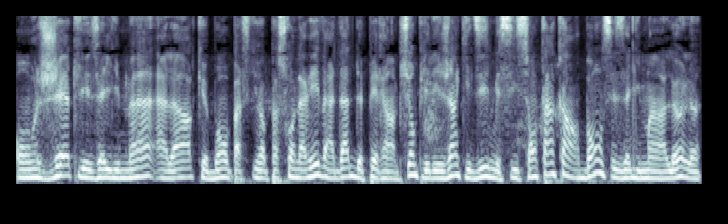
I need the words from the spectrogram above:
on jette les aliments alors que, bon, parce qu'on arrive à la date de péremption, puis il y a des gens qui disent, mais s'ils sont encore bons, ces aliments-là, là,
